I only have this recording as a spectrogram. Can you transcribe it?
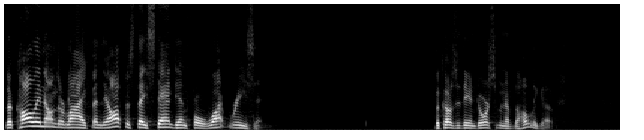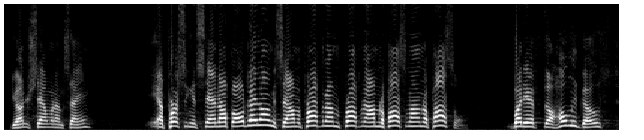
the calling on their life and the office they stand in for what reason? Because of the endorsement of the Holy Ghost. You understand what I'm saying? A person can stand up all day long and say, I'm a prophet, I'm a prophet, I'm an apostle, I'm an apostle. But if the Holy Ghost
